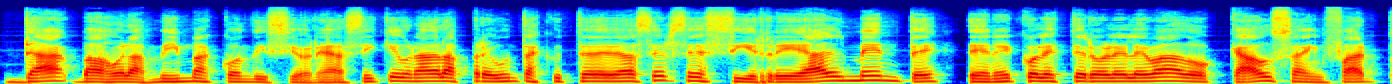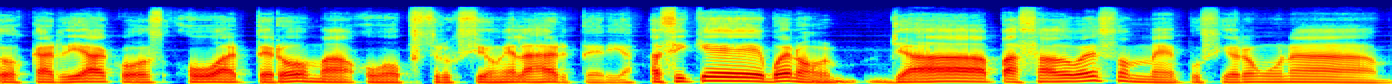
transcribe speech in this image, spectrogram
da bajo las mismas condiciones. Así que una de las preguntas que usted debe hacerse es si realmente tener colesterol elevado causa infartos cardíacos o arteroma o obstrucción en las arterias. Así que, bueno, ya pasado eso, me pusieron una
